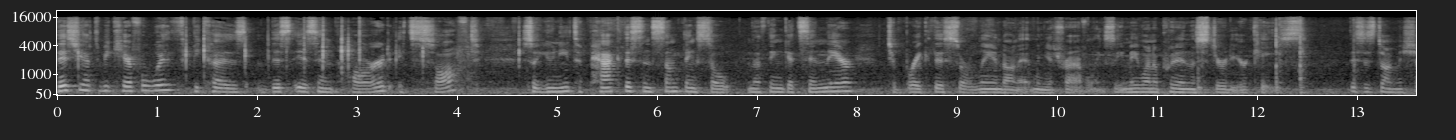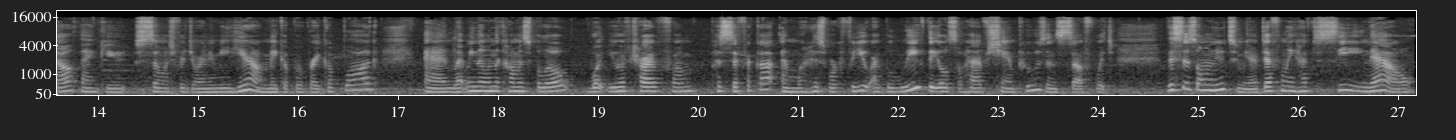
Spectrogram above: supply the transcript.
This you have to be careful with because this isn't hard, it's soft. So you need to pack this in something so nothing gets in there to break this or land on it when you're traveling. So you may want to put in a sturdier case. This is Dawn Michelle. Thank you so much for joining me here on Makeup or Breakup blog. And let me know in the comments below what you have tried from Pacifica and what has worked for you. I believe they also have shampoos and stuff, which this is all new to me. I definitely have to see now,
